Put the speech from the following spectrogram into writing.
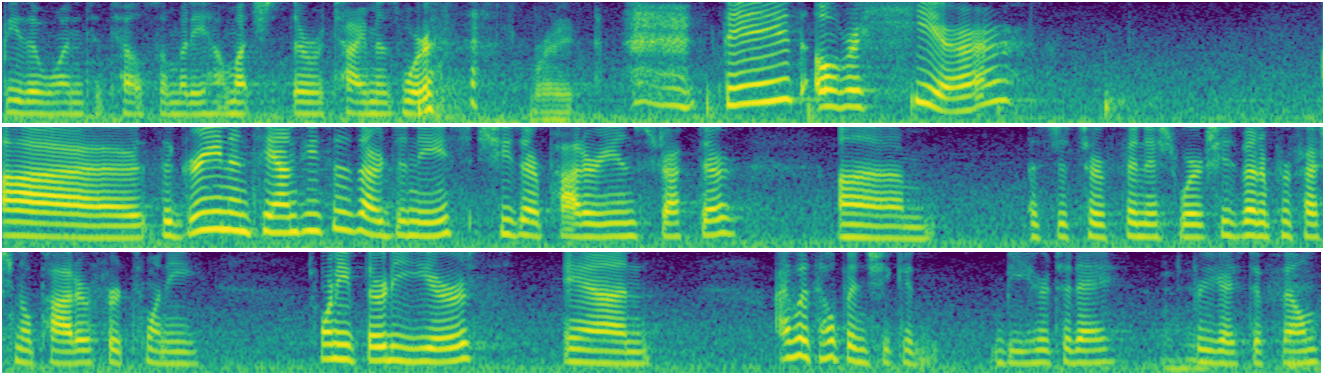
be the one to tell somebody how much their time is worth. Right. These over here are the green and tan pieces are Denise. She's our pottery instructor. Um, it's just her finished work. She's been a professional potter for 20, 20, 30 years. And I was hoping she could be here today for you guys to film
